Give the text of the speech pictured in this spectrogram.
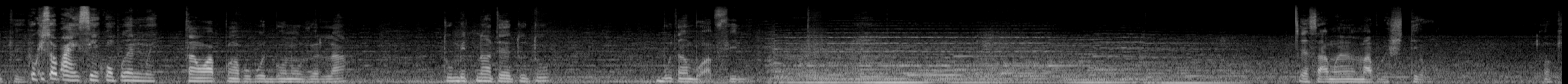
Ok. Pou ki so pa esen kompren mwen. Tan wap pran pou pou de bon nouvel la, tou mit nan tè toutou, boutan bo ap fini. E sa mwen m ap rejte yo. Ok?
